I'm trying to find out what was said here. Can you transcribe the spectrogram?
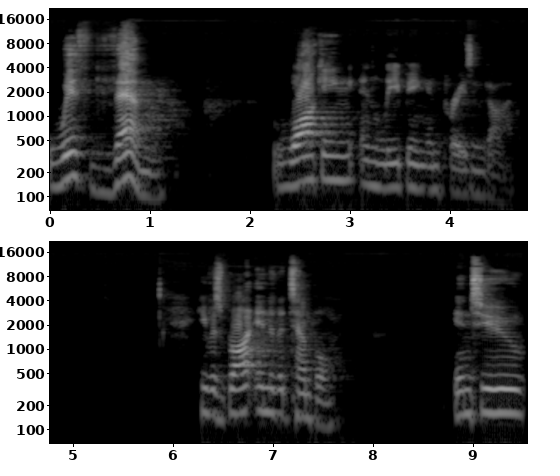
with them, walking and leaping and praising God. He was brought into the temple, into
